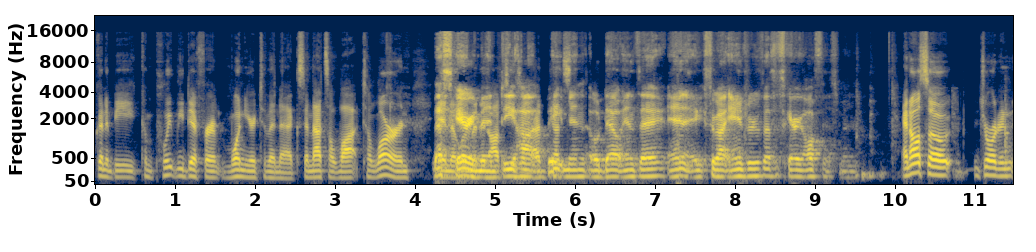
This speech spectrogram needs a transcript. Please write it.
going to be completely different one year to the next, and that's a lot to learn. That's in scary, limited man. D Hop, Bateman, Odell, Enze, and you still got Andrews. That's a scary offense, man. And also, Jordan,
